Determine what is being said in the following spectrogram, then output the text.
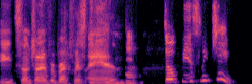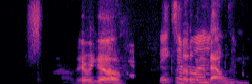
eat sunshine for breakfast and don't be asleep cheap. There we go. Thanks, Another everyone. one down.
